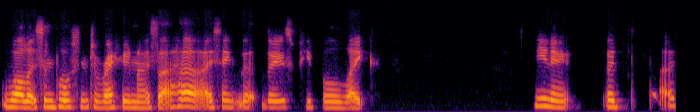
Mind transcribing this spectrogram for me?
while it's important to recognize that hurt, I think that those people, like, you know, I, I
